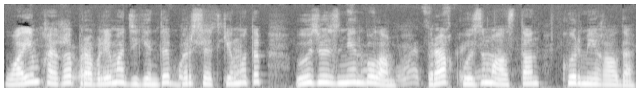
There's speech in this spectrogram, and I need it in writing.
уайым қайғы проблема дегенді бір сәтке ұмытып өз өзімен болам. Бірақ көзім алыстан көрмей қалды.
